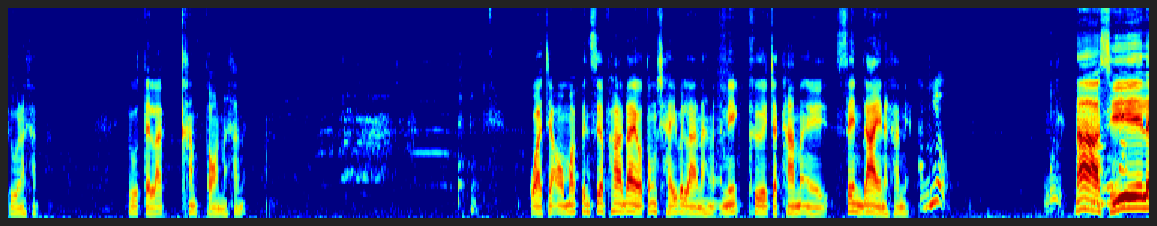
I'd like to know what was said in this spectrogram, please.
ดูนะครับ ดูแต่ละขั้นตอนนะครับ กว่าจะออกมาเป็นเสื้อผ้าได้เราต้องใช้เวลานะครับ อันนี้คือจะทำไอ้เส้นได้นะครับเนี่ยน่าสีเล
